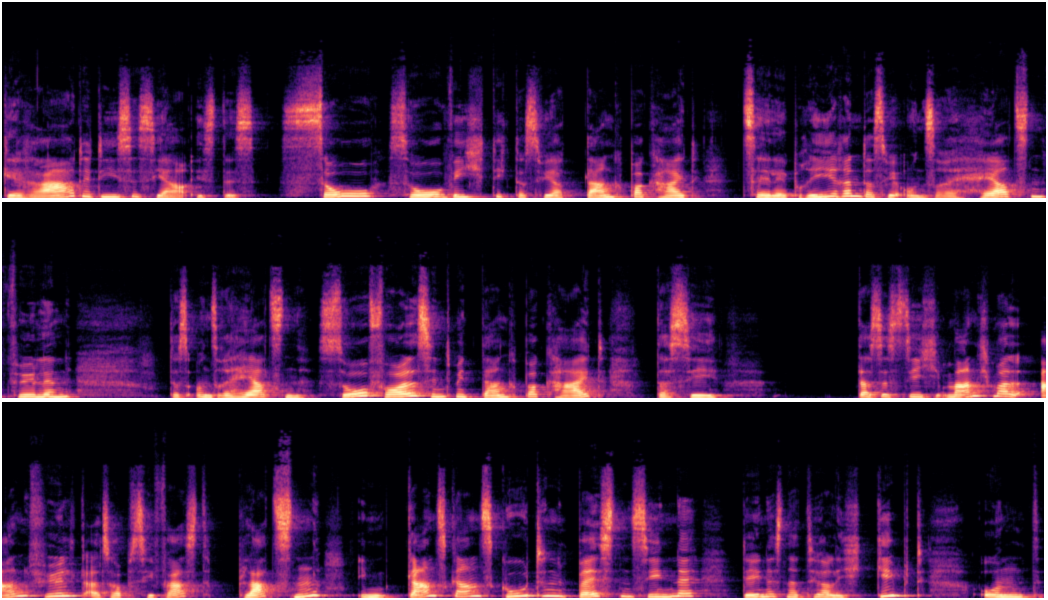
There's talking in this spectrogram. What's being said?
gerade dieses Jahr ist es so, so wichtig, dass wir Dankbarkeit zelebrieren, dass wir unsere Herzen füllen, dass unsere Herzen so voll sind mit Dankbarkeit, dass sie dass es sich manchmal anfühlt, als ob sie fast platzen, im ganz, ganz guten, besten Sinne, den es natürlich gibt. Und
